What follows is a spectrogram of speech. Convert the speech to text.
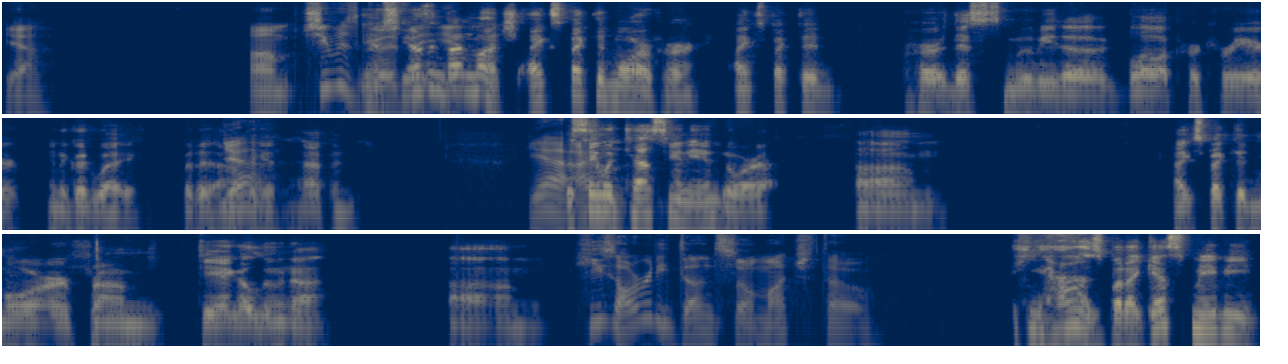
Yeah. Um, she was Yeah, good. she hasn't yeah, done much. I expected more of her. I expected her this movie to blow up her career in a good way, but it, I don't think it happened. Yeah. The same with don't- Cassian Andor. Um, I expected more from Diego Luna. Um, He's already done so much, though. He has, but I guess maybe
